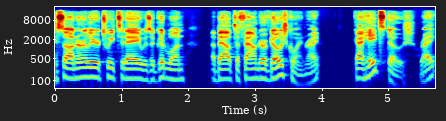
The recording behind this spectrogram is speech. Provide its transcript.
I saw an earlier tweet today, it was a good one about the founder of Dogecoin, right? Guy hates Doge, right?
